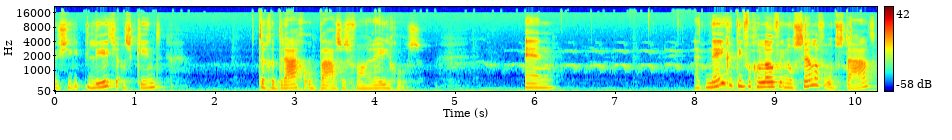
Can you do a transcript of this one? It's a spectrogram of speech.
Dus je leert je als kind te gedragen op basis van regels. En het negatieve geloof in onszelf ontstaat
